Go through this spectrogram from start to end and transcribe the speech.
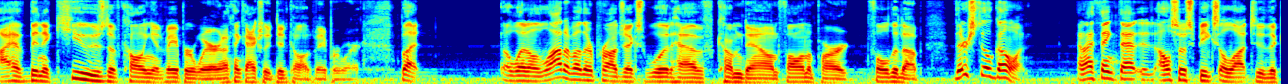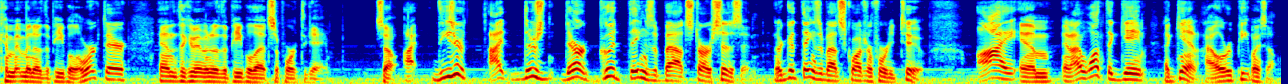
I have been accused of calling it vaporware, and I think I actually did call it vaporware. But when a lot of other projects would have come down, fallen apart, folded up, they're still going. And I think that it also speaks a lot to the commitment of the people that work there and the commitment of the people that support the game. So I, these are I there's there are good things about Star Citizen. There are good things about Squadron 42. I am and I want the game again, I'll repeat myself.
